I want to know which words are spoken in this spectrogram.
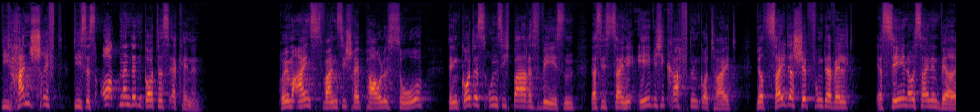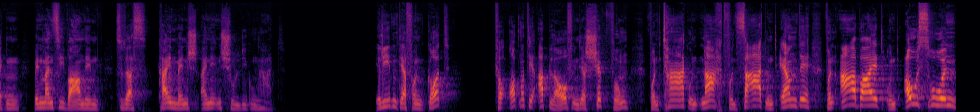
die Handschrift dieses ordnenden Gottes erkennen. Römer 1,20 schreibt Paulus so, denn Gottes unsichtbares Wesen, das ist seine ewige Kraft und Gottheit, wird seit der Schöpfung der Welt ersehen aus seinen Werken, wenn man sie wahrnimmt, sodass kein Mensch eine Entschuldigung hat. Ihr Lieben, der von Gott verordnete Ablauf in der Schöpfung von Tag und Nacht, von Saat und Ernte, von Arbeit und Ausruhen,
